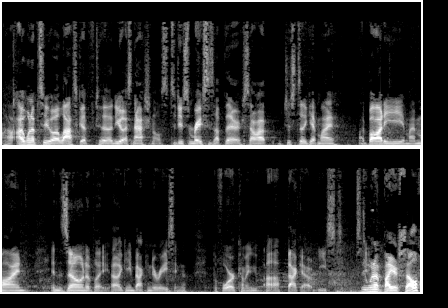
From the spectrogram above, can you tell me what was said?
uh, I went up to Alaska to U.S. Nationals to do some races up there. So I, just to get my my body and my mind in the zone of like uh, getting back into racing before coming uh, back out east. So you went up by yourself?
